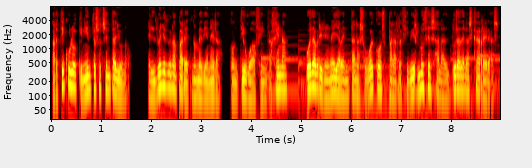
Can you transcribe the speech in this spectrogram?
Artículo 581. El dueño de una pared no medianera, contigua a finca ajena, puede abrir en ella ventanas o huecos para recibir luces a la altura de las carreras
